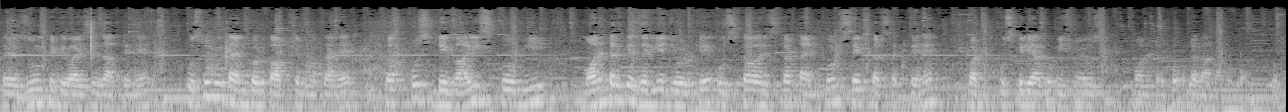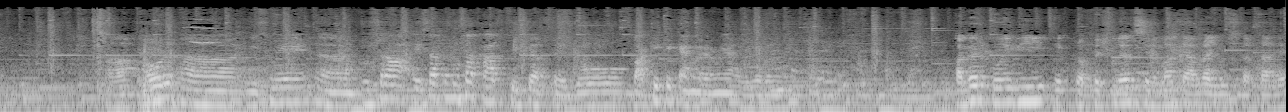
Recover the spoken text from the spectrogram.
फिर जूम के डिवाइसेस आते हैं उसमें भी टाइम कोड का ऑप्शन होता है तो उस डिवाइस को भी मॉनिटर के ज़रिए जोड़ के उसका और इसका टाइम कोड सेव कर सकते हैं बट उसके लिए आपको बीच में उस मॉनिटर को लगाना होगा। और इसमें दूसरा ऐसा कौन सा खास फीचर है जो बाकी के कैमरे में अवेलेबल है? अगर कोई भी एक प्रोफेशनल सिनेमा कैमरा यूज़ करता है,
